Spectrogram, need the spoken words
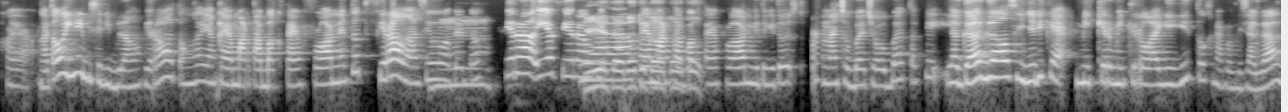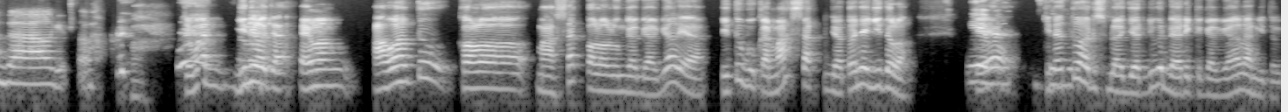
kayak nggak tahu ini bisa dibilang viral atau enggak. Yang kayak martabak teflon itu viral nggak sih waktu itu? Hmm. Viral, iya viral. Iya, iya, tuh, kayak martabak teflon gitu-gitu. Pernah coba-coba tapi ya gagal sih. Jadi kayak mikir-mikir lagi gitu, kenapa bisa gagal gitu. Cuman gini loh, Cak. Emang awal tuh kalau masak kalau lu nggak gagal ya itu bukan masak jatuhnya gitu loh iya, kita tuh harus belajar juga dari kegagalan gitu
